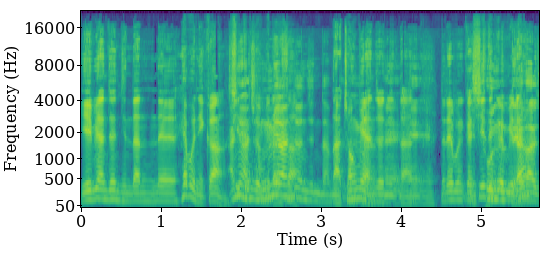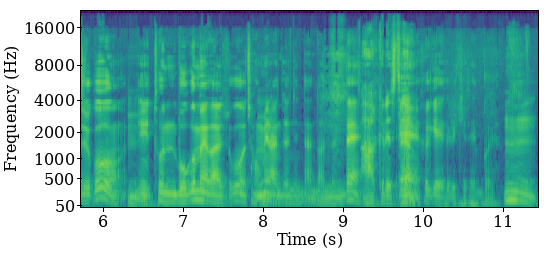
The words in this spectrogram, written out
예비 안전 진단을 해보니까 아니야 정밀 안전 진단. 아, 정밀. 안전 예, 진단. 예, 예. 을 해보니까 이 C 돈 등급이라 내가지고 음. 이돈 모금해 가지고 정밀 안전 진단 넣었는데 아 그랬어요. 예, 그게 그렇게 된 거예요. 음.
